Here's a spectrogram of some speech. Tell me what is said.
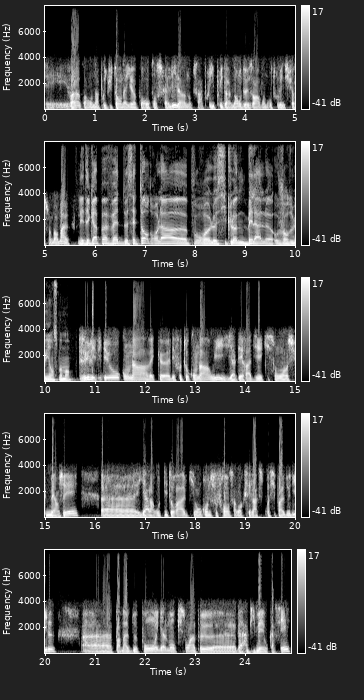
Et voilà, quoi, on a pris du temps d'ailleurs pour reconstruire l'île, hein, donc ça a pris plus d'un an, deux ans avant de retrouver une situation normale. Les dégâts peuvent être de cet ordre-là euh, pour euh, le cyclone Bellal aujourd'hui en ce moment? Vu les vidéos qu'on a avec des photos qu'on a, oui, il y a des radiers qui sont submergés. Il y a la route littorale qui est en grande souffrance, alors que c'est l'axe principal de l'île. Pas mal de ponts également qui sont un peu ben, abîmés ou cassés.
